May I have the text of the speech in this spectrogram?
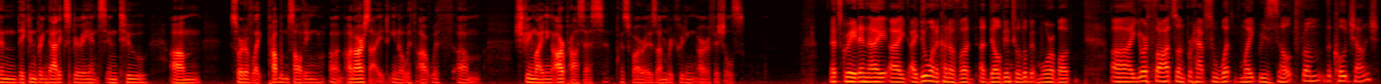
and they can bring that experience into um, sort of like problem solving on, on our side, you know, with our, with um, streamlining our process as far as um, recruiting our officials. That's great, and I, I, I do want to kind of uh, uh, delve into a little bit more about uh, your thoughts on perhaps what might result from the code challenge.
